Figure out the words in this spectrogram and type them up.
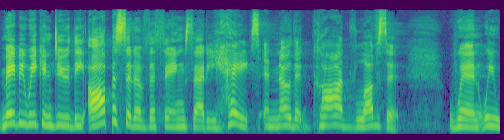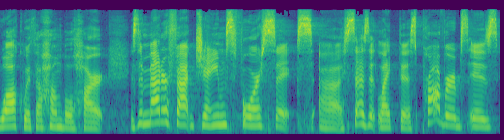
maybe we can do the opposite of the things that He hates and know that God loves it when we walk with a humble heart. As a matter of fact, James 4 6 uh, says it like this Proverbs is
